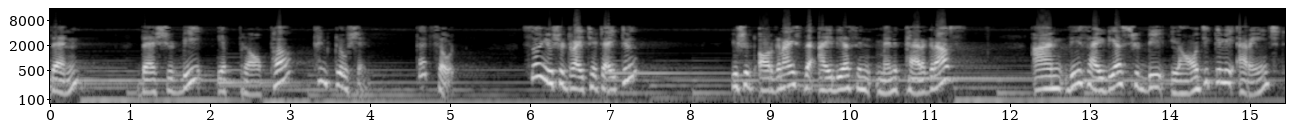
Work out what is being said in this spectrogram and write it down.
Then there should be a proper conclusion. That's all. So you should write a title. You should organize the ideas in many paragraphs and these ideas should be logically arranged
